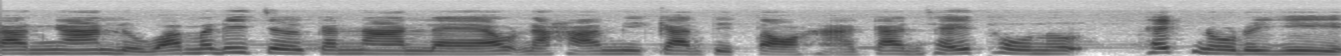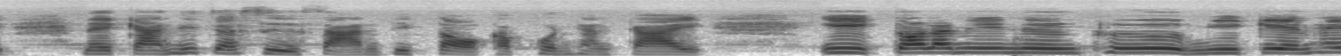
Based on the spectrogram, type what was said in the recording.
การงานหรือว่าไม่ได้เจอกันนานแล้วนะคะ มีการติดต่อหากันใช้โทร เทคโนโลยี ในการที่จะสื่อสารติดต่อกับคนทางไกล อีกกรณีหนึ่งคือมีเกณฑ์ให้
